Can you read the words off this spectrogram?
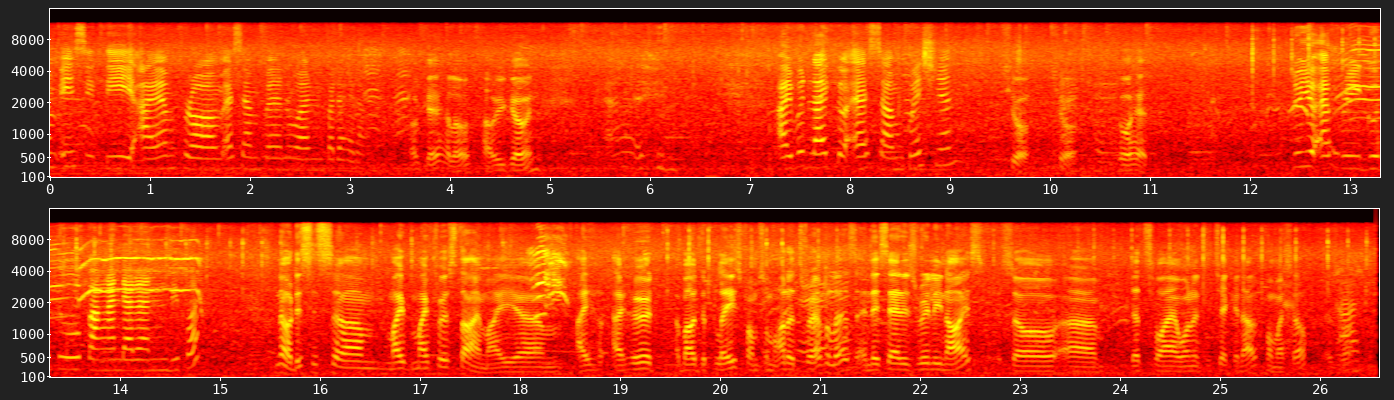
My name is I am from SMPN1 Padaherang. Okay. Hello. How are you going? I would like to ask some question. Sure. Sure. Go ahead. Do you ever go to Pangandaran before? No, this is um, my, my first time. I, um, I I heard about the place from some other travelers, and they said it's really nice. So um, that's why I wanted to check it out for myself as well. Okay.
